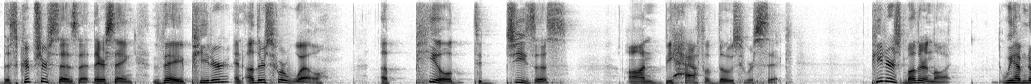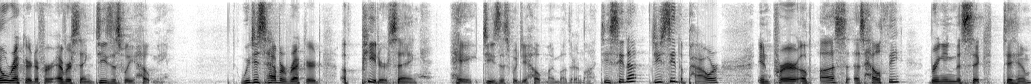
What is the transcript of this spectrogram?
the scripture says that, they're saying they, Peter and others who are well, appealed to Jesus on behalf of those who are sick. Peter's mother in law, we have no record of her ever saying, Jesus, will you help me? We just have a record of Peter saying, Hey, Jesus, would you help my mother in law? Do you see that? Do you see the power in prayer of us as healthy, bringing the sick to Him?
